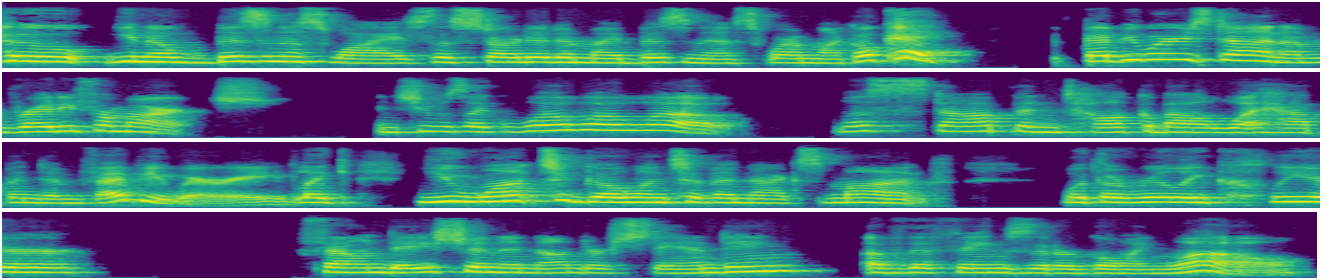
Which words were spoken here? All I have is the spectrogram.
who, you know, business wise, this started in my business where I'm like, okay, February's done. I'm ready for March. And she was like, whoa, whoa, whoa. Let's stop and talk about what happened in February. Like you want to go into the next month with a really clear foundation and understanding of the things that are going well.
